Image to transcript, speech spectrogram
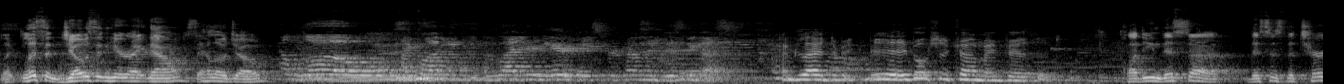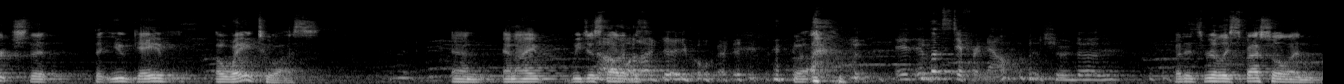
Look, listen, Joe's in here right now. Say hello, Joe. Hello. Hi, Claudine. I'm glad you're here. Thanks for coming and visiting us. I'm glad to be able to come and visit. Claudine, this uh, this is the church that that you gave away to us, and and I we just Not thought it what was. I gave away. Well, It, it looks different now. it sure does. but it's really special, and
